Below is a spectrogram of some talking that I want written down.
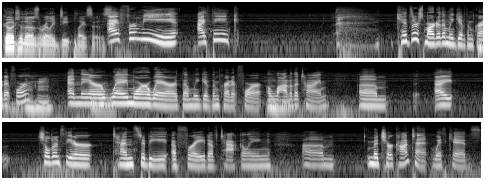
go to those really deep places? I for me, I think kids are smarter than we give them credit for, Mhm. and they are Mhm. way more aware than we give them credit for a lot of the time. Um, I children's theater tends to be afraid of tackling um, mature content with kids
